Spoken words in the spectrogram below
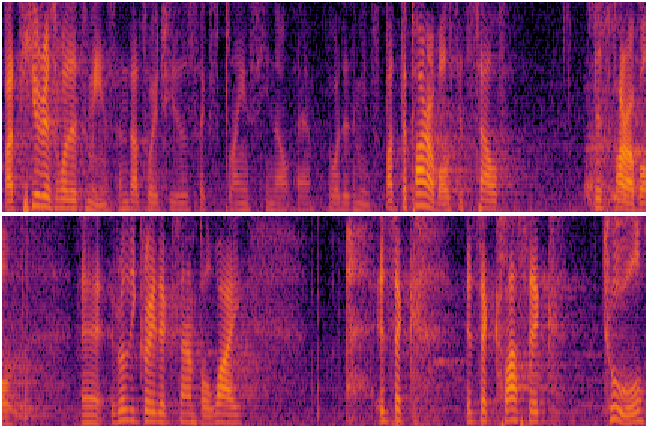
But here is what it means, and that's why Jesus explains, you know, uh, what it means. But the parables itself, this parable, a uh, really great example. Why? It's a, it's a classic tool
